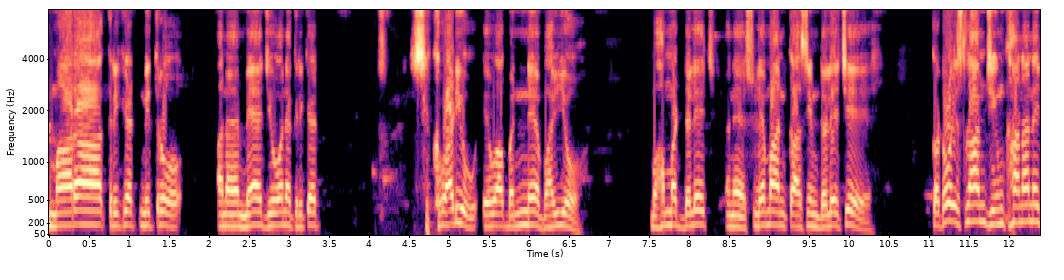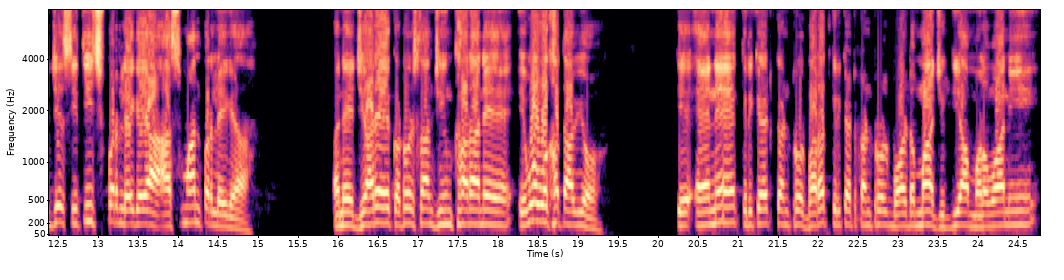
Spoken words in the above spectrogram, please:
મારા ક્રિકેટ મિત્રો અને મેં જેઓને ક્રિકેટ શીખવાડ્યું એવા બંને ભાઈઓ, મોહમ્મદ ડલેચ અને સુલેમાન કાસિમ ડલેચે કઠોર ઇસ્લામ જીમખાનાને જે સિતિજ પર લઈ ગયા, આસમાન પર લઈ ગયા અને જ્યારે કઠોર ઇસ્લામ જીમખાનાને એવો વખત આવ્યો કે એને cricket control Bharat cricket control બોર્ડમાં જગ્યા મળવાની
